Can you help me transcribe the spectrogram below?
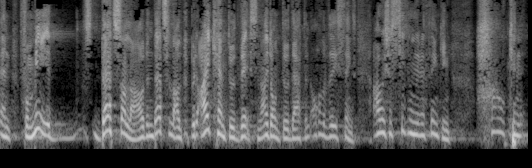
and for me, that's allowed, and that's allowed, but I can't do this, and I don't do that, and all of these things. I was just sitting there thinking, how can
